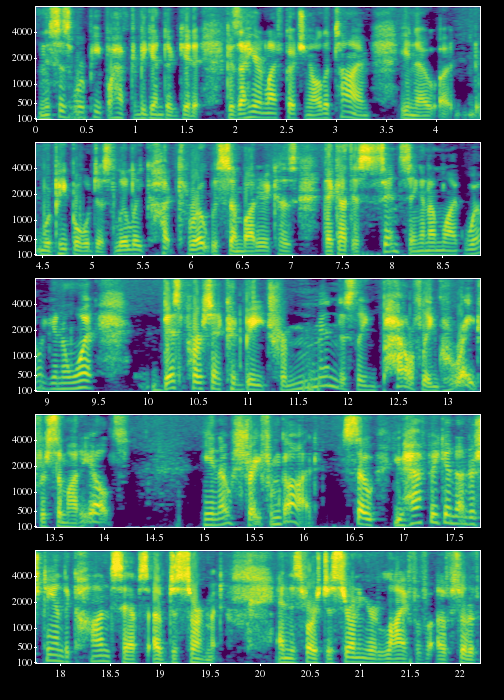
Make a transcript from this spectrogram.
And this is where people have to begin to get it. Because I hear in life coaching all the time, you know, uh, where people will just literally cut throat with somebody because they got this sensing. And I'm like, well, you know what? This person could be tremendously, powerfully great for somebody else, you know, straight from God. So you have to begin to understand the concepts of discernment. And as far as discerning your life, of, of sort of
